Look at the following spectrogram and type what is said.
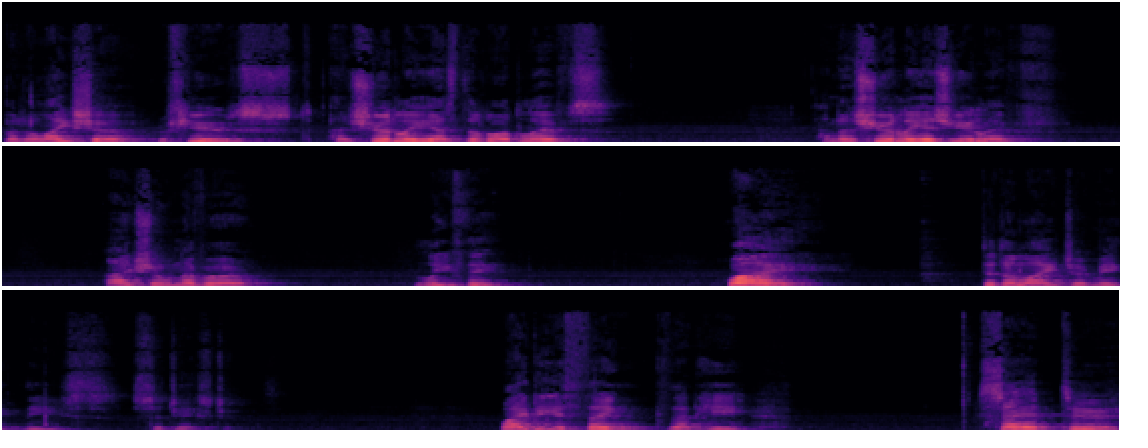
But Elisha refused, as surely as the Lord lives, and as surely as you live, I shall never leave thee. Why did Elijah make these suggestions? Why do you think that he said to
